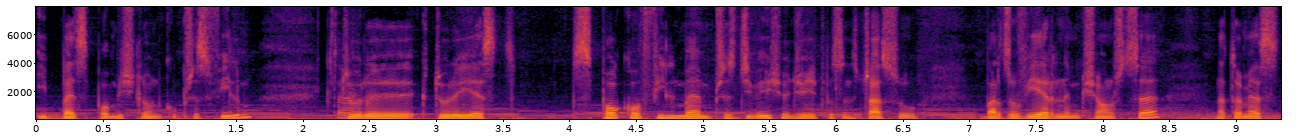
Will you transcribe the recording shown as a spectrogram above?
i bez pomyślunku przez film, Tak. który, który jest spoko filmem przez 99% czasu, bardzo wiernym książce, natomiast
